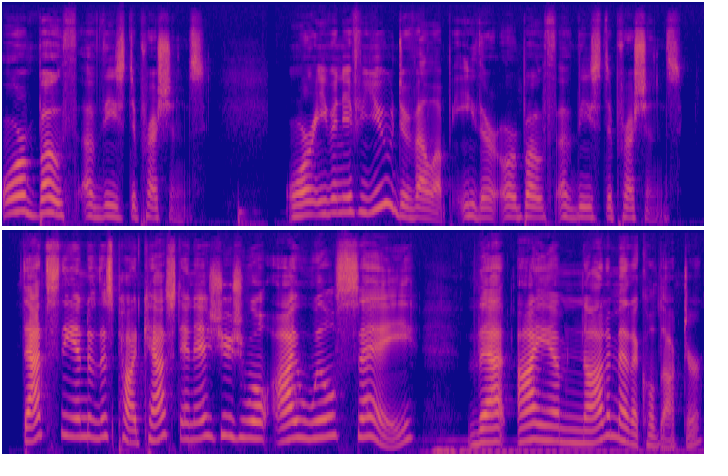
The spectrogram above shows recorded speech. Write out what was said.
or both of these depressions, or even if you develop either or both of these depressions. That's the end of this podcast, and as usual, I will say that I am not a medical doctor.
